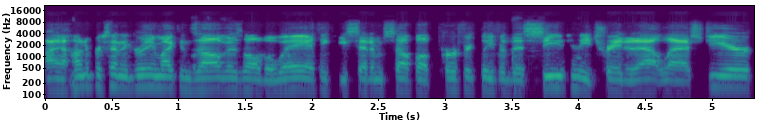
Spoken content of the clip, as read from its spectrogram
I 100% agree. Mike Gonzalez all the way. I think he set himself up perfectly for this season. He traded out last year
